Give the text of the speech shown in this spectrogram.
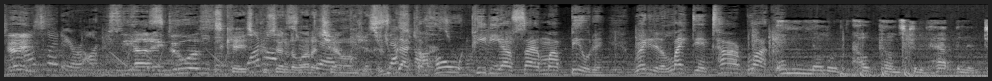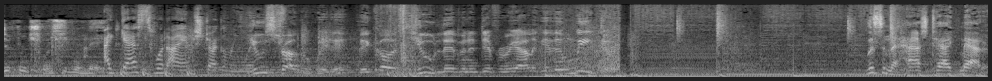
James, outside air on. You see how they do us? This case presented a lot of challenges. You got the whole PD outside my building, ready to light the entire block. Any number of outcomes could have happened and different choices were made. I guess what I am struggling with. You struggle with it because you live in a different reality than we do. Listen to Hashtag Matter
